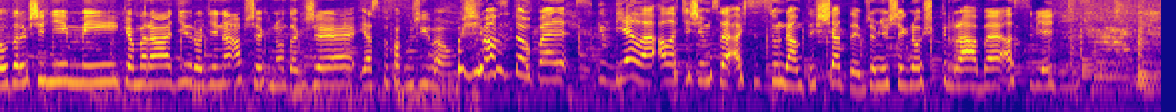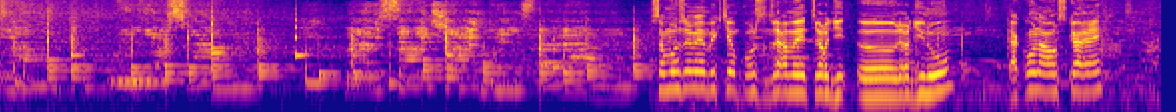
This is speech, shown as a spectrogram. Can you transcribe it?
Jsou tady všichni mý kamarádi, rodina a všechno, takže já si to fakt užívám. Užívám si to úplně skvěle, ale těším se, až si sundám ty šaty, protože mě všechno škrábe a svědí. Samozřejmě bych chtěl pozdravit rodi, uh, rodinu, jako na Oskarech,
